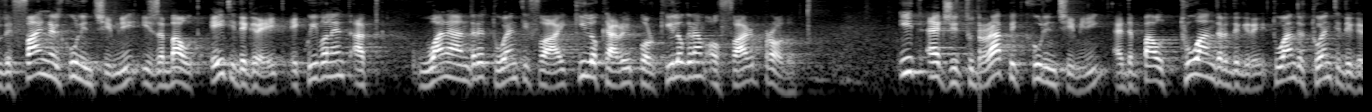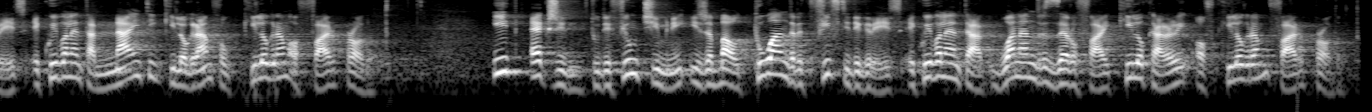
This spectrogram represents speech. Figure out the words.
to the final cooling chimney is about 80 degrees, equivalent at 125 kilocalories per kilogram of fired product. Heat exit to the rapid cooling chimney at about 200 degree, 220 degrees, equivalent at 90 kilograms per kilogram of fire product. Heat exit to the fume chimney is about 250 degrees, equivalent at 105 kilocalorie of kilogram fire product.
